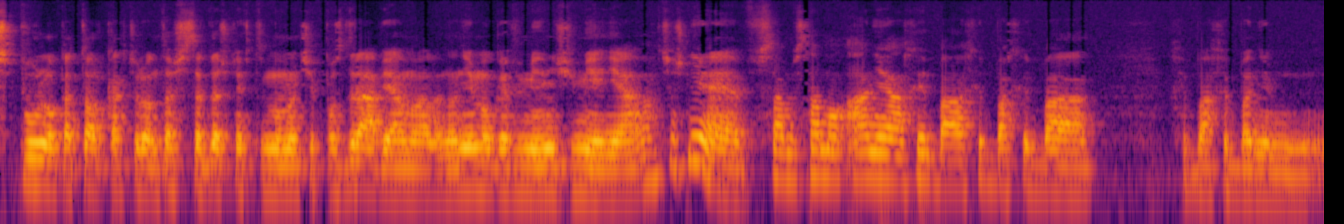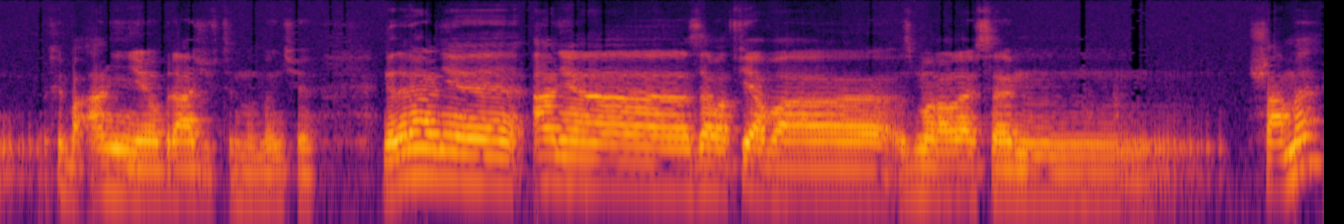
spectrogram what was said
współlokatorka, którą też serdecznie w tym momencie pozdrawiam, ale no nie mogę wymienić imienia, chociaż nie, sam, samo Ania chyba, chyba, chyba, chyba, chyba nie, chyba Ani nie obrazi w tym momencie. Generalnie Ania załatwiała z Moralesem szamę,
